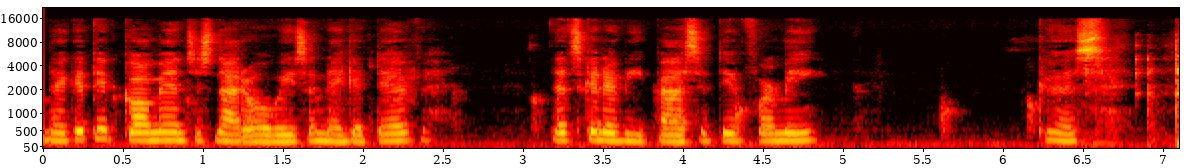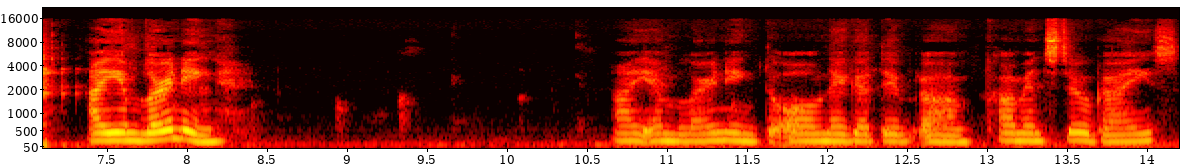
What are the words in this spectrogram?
negative comments is not always a negative. That's gonna be positive for me. Because I am learning. I am learning to all negative um, comments too guys.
